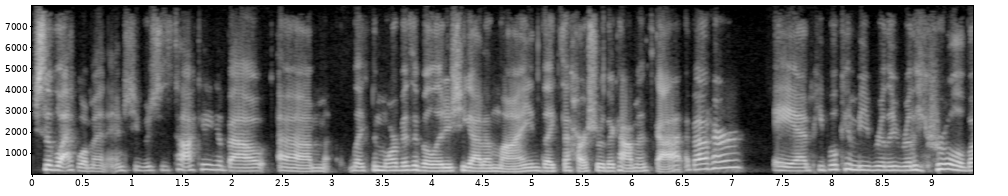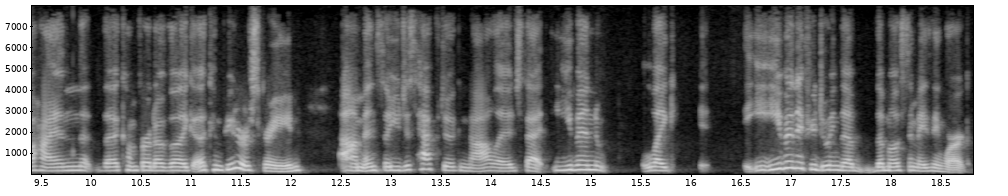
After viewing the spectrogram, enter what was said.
She's a black woman, and she was just talking about um, like the more visibility she got online, like the harsher the comments got about her. And people can be really, really cruel behind the comfort of like a computer screen. Um, and so you just have to acknowledge that even like even if you're doing the the most amazing work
